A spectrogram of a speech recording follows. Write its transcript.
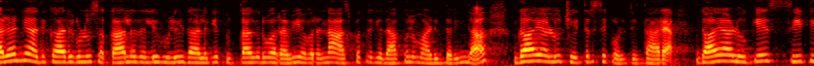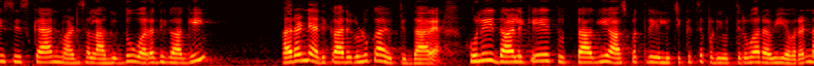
ಅರಣ್ಯ ಅಧಿಕಾರಿಗಳು ಸಕಾಲದಲ್ಲಿ ಹುಲಿ ದಾಳಿಗೆ ತುತ್ತಾಗಿರುವ ರವಿಯವರನ್ನ ಆಸ್ಪತ್ರೆಗೆ ದಾಖಲು ಮಾಡಿದ್ದರಿಂದ ಗಾಯಾಳು ಚೇತರಿಸಿಕೊಳ್ಳುತ್ತಿದ್ದಾರೆ ಗಾಯಾಳುಗೆ ಸಿಟಿಸಿ ಸ್ಕ್ಯಾನ್ ಮಾಡಿಸಲಾಗಿದ್ದು, ವರದಿಗಾಗಿ ಅರಣ್ಯ ಅಧಿಕಾರಿಗಳು ಕಾಯುತ್ತಿದ್ದಾರೆ. ಹುಲಿ ದಾಳಿಗೆ ತುತ್ತಾಗಿ ಆಸ್ಪತ್ರೆಯಲ್ಲಿ ಚಿಕಿತ್ಸೆ ಪಡೆಯುತ್ತಿರುವ ರವಿಯವರನ್ನ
